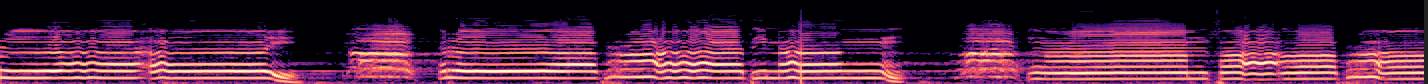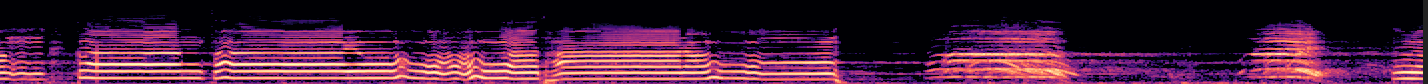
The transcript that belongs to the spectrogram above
เรือเอยเรือพระที่นั่งงามสะพรังกลางสายทานเออ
